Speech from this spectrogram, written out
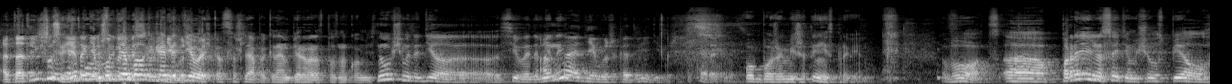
а ты отлично Слушай, я помню, что у тебя была какая-то девочка со шляпой, когда мы первый раз познакомились. Ну, в общем, это дело э, сивой давнины. Одна девушка, две девушки. О боже, Миша, ты неисправим. Вот. Э, Параллельно с этим еще успел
